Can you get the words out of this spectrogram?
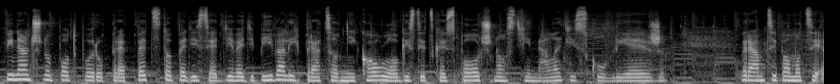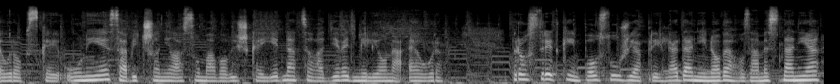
finančnú podporu pre 559 bývalých pracovníkov logistickej spoločnosti na letisku v Liež. V rámci pomoci Európskej únie sa vyčlenila suma vo výške 1,9 milióna eur. Prostriedky im poslúžia pri hľadaní nového zamestnania,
